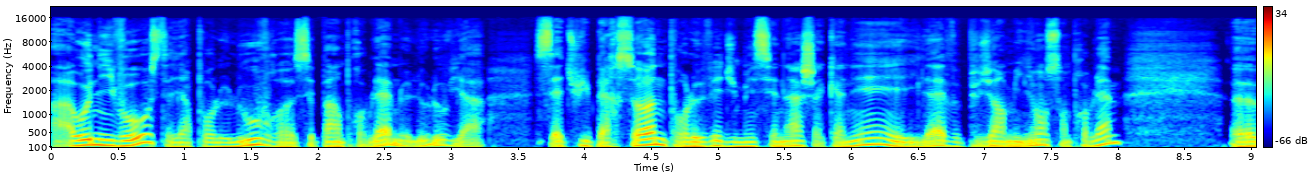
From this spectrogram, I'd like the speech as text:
à haut niveau, c'est-à-dire pour le Louvre, euh, c'est pas un problème. Le Louvre, il y a 7-8 personnes pour lever du mécénat chaque année et il lève plusieurs millions sans problème. Euh,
